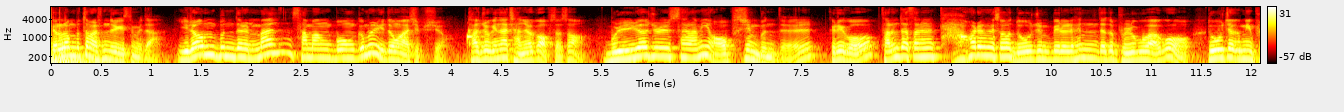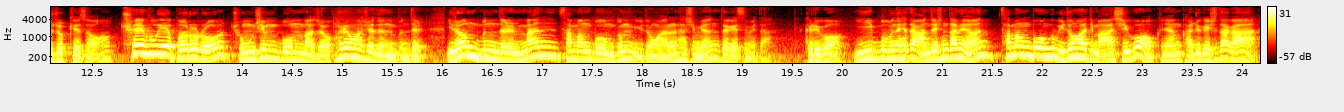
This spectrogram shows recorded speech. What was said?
결론부터 말씀드리겠습니다. 이런 분들만 사망보험금을 유동하십시오. 가족이나 자녀가 없어서 물려줄 사람이 없으신 분들, 그리고 다른 자산을 다 활용해서 노후 준비를 했는데도 불구하고 노후 자금이 부족해서 최후의 보루로 종신보험마저 활용하셔야 되는 분들, 이런 분들만 사망보험금 유동화를 하시면 되겠습니다. 그리고 이 부분에 해당 안 되신다면 사망보험금 이동하지 마시고 그냥 가지고 계시다가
